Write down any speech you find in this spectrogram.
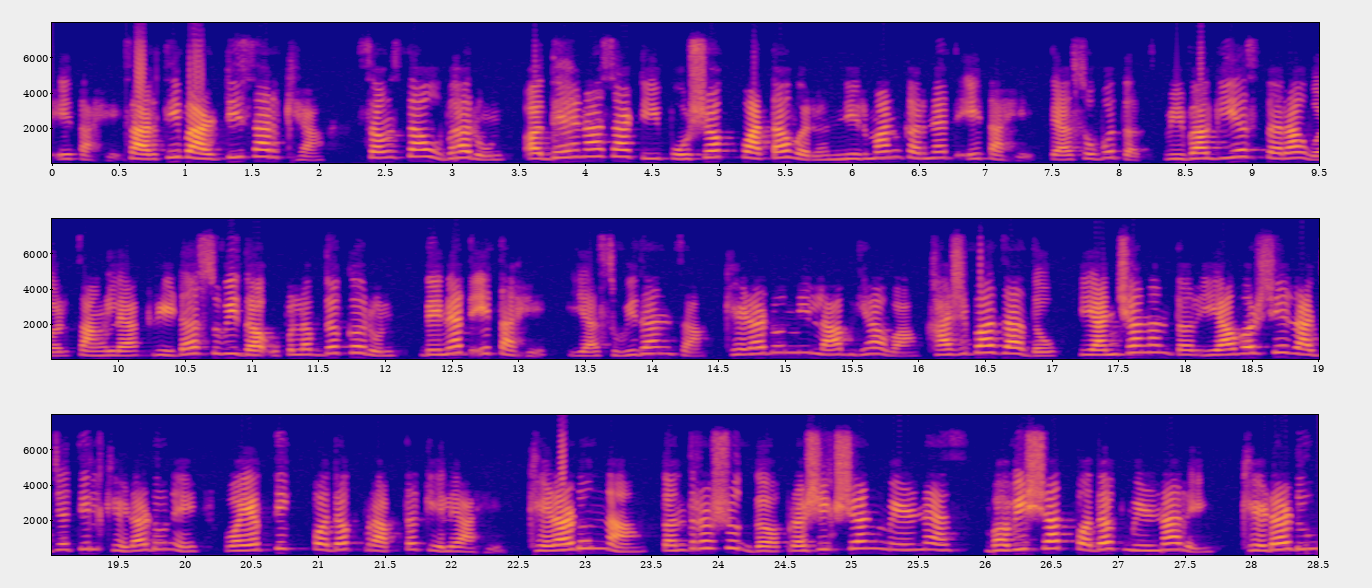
येत आहे. सारथी बार्टी सारख्या संस्था उभारून अध्ययनासाठी पोषक वातावरण निर्माण करण्यात येत आहे. त्यासोबतच विभागीय स्तरावर चांगल्या क्रीडा सुविधा उपलब्ध करून देण्यात येत आहे. या सुविधांचा खेळाडूंनी लाभ घ्यावा. खाशबा जाधव यांच्यानंतर यावर्षी राज्यातील खेळाडूने वैयक्तिक पदक प्राप्त केले आहे. खेळाडूंना तंत्रशुद्ध प्रशिक्षण मिळण्यास भविष्यात पदक मिळणारे खेळाडू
